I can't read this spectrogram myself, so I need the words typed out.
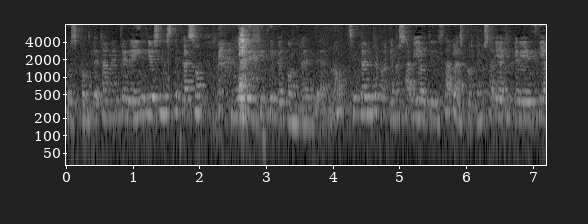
pues completamente de indios en este caso muy difícil de comprender, ¿no? simplemente porque no sabía utilizarlas, porque no sabía qué quería decir,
